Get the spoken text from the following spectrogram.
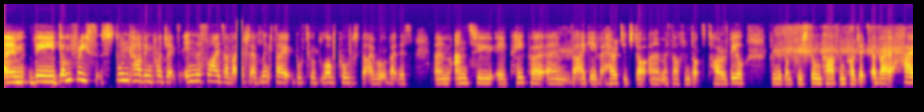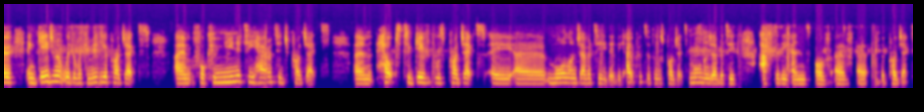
Um, the Dumfries stone carving project in the slides, I've actually I've linked out both to a blog post that I wrote about this um, and to a paper um, that I gave at Heritage. Uh, myself and Dr. Tara Beale from the Dumfries stone carving project about how engagement with the Wikimedia projects um, for community heritage projects um, helps to give those projects a uh, more longevity, the, the, outputs of those projects more longevity after the end of, of, uh, of the project.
